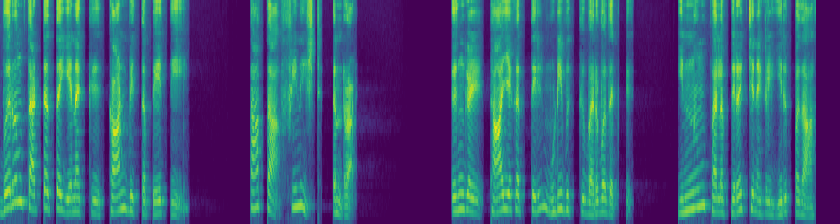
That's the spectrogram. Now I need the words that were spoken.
வெறும் தட்டத்தை எனக்கு காண்பித்த பேத்தி தாத்தா ஃபினிஷ்ட் என்றாள். எங்கள் தாயகத்தில் முடிவுக்கு வருவதற்கு இன்னும் பல பிரச்சினைகள் இருப்பதாக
